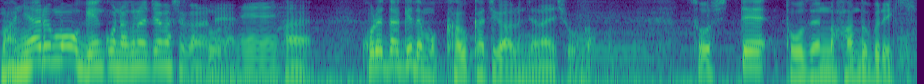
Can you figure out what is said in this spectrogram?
マニュアルも原稿なくなっちゃいましたからね。そうだね。はい、これだけでも買う価値があるんじゃないでしょうか。そして当然のハンドブレーキ。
